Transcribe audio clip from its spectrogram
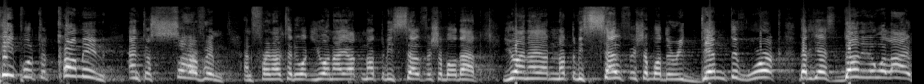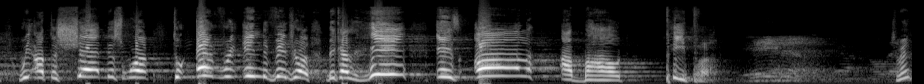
people to come in and to serve Him. And friend, I'll tell you what, you and I ought not to be selfish about that. You and I ought not to be selfish about the redemptive work that He has done in our life. We ought to share this work to every individual because He is all about people. Amen.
